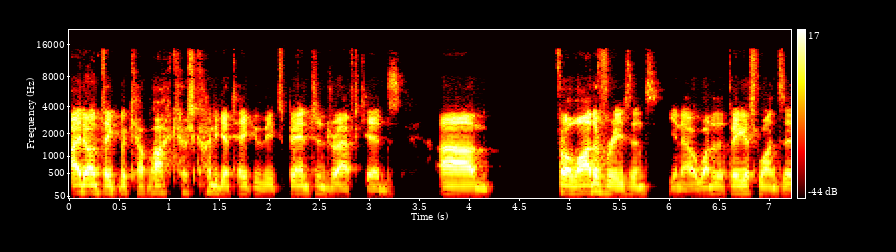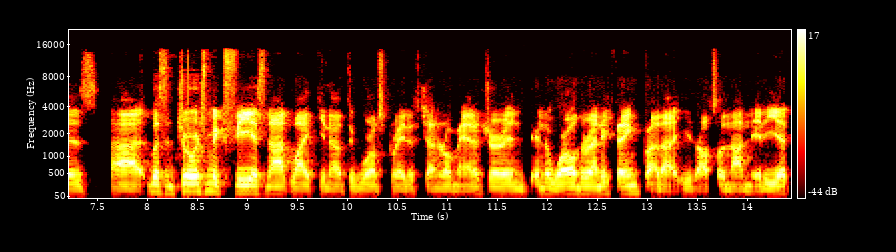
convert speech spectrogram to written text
I don't think Mikkel Boedker is going to get taken to the expansion draft, kids. Um, for a lot of reasons. You know, one of the biggest ones is uh, listen, George McPhee is not like, you know, the world's greatest general manager in, in the world or anything, but uh, he's also not an idiot.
